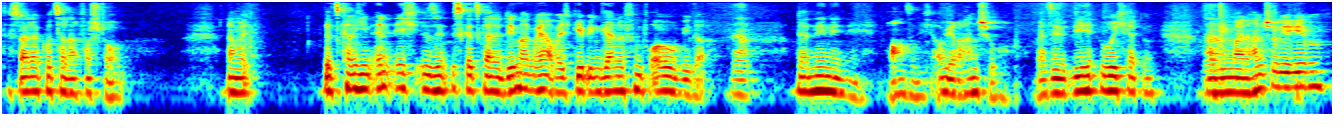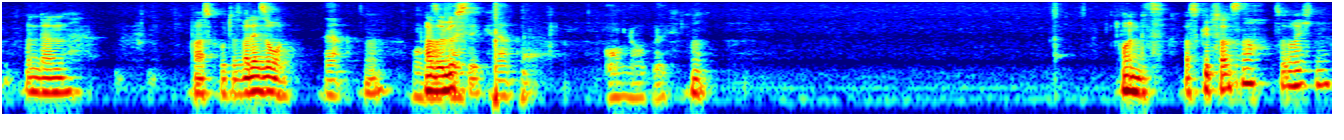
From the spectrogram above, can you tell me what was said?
Der ist leider kurz danach verstorben. Damit, jetzt kann ich Ihnen endlich, ist jetzt keine D-Mark mehr, aber ich gebe Ihnen gerne 5 Euro wieder. Ja. Ja, nee, nee, nee, brauchen Sie nicht. Auch Ihre Handschuhe. Wenn Sie die ruhig hätten, dann habe ich meine Handschuhe gegeben und dann war es gut. Das war der Sohn. Ja. Also lustig. Ja. Unglaublich. Und was gibt's sonst noch zu berichten?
